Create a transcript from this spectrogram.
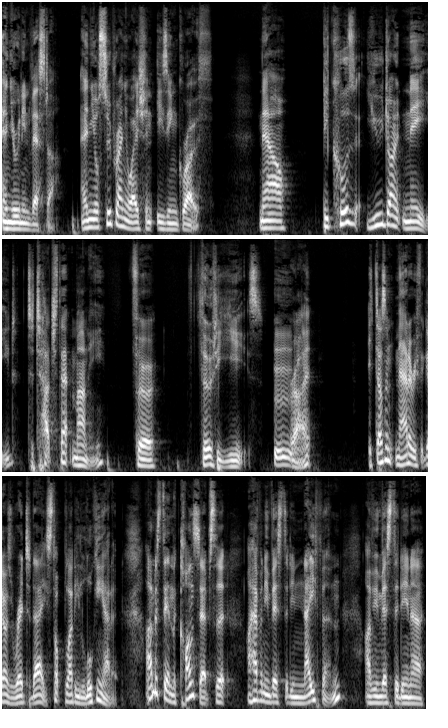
and you're an investor and your superannuation is in growth. Now, because you don't need to touch that money for 30 years, right? It doesn't matter if it goes red today. Stop bloody looking at it. I understand the concepts that I haven't invested in Nathan. I've invested in a,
